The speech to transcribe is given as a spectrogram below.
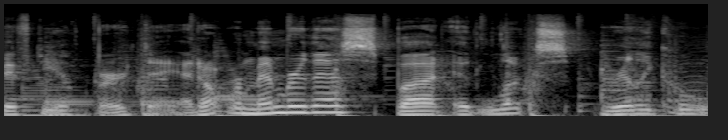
50th birthday. I don't remember this, but it looks really cool.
